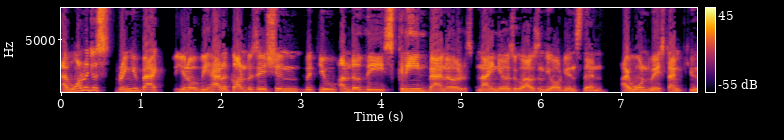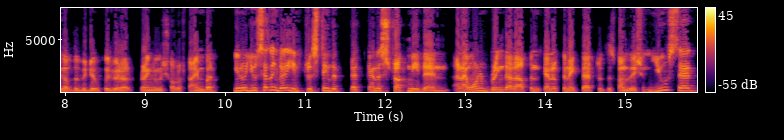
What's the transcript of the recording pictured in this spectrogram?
I want to just bring you back. You know, we had a conversation with you under the screen banners nine years ago. I was in the audience then. I won't waste time queuing up the video because we're running a little short of time. But you know, you said something very interesting that that kind of struck me then, and I want to bring that up and kind of connect that to this conversation. You said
